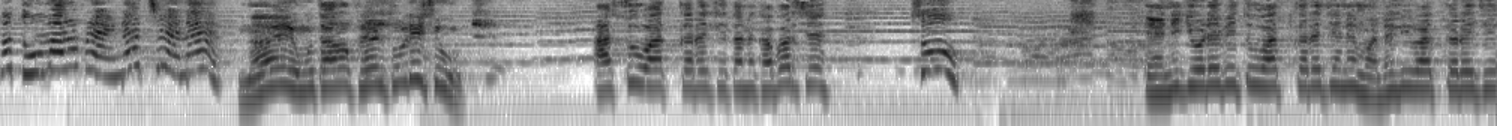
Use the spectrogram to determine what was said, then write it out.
તો તું મારો ફ્રેન્ડ જ છે ને? નહીં હું તારો ફ્રેન્ડ થોડી છું. આ શું વાત કરે છે તને ખબર છે? શું? એની જોડે બી તું વાત કરે છે ને મને બી વાત કરે છે?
